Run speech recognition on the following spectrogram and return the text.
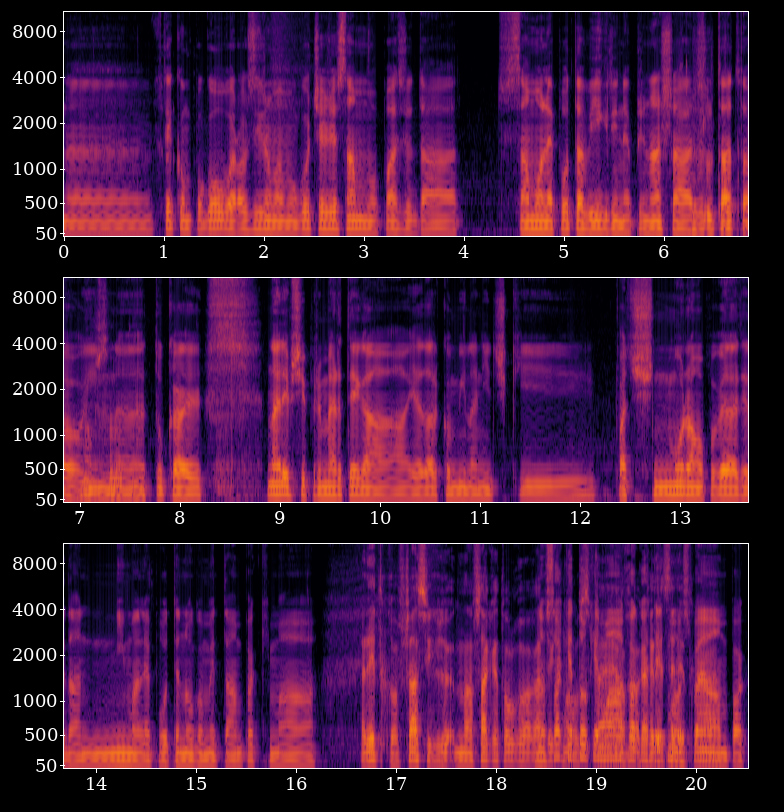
uh, tekom pogovora, oziroma mogoče že sam opazil, da samo lepota v igri ne prinaša rezultatov. In absolutno. uh, tukaj najlepši primer tega je Darko Milanič, ki pač moramo povedati, da nima lepote nogometa, ampak ima. Redko, včasih na vsake toliko Na vsake toliko ima kakšna tekma uspe, ampak.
